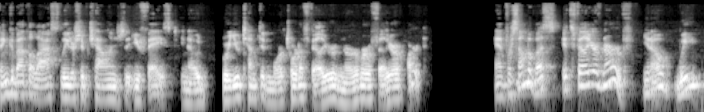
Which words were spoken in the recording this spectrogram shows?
think about the last leadership challenge that you faced. You know, were you tempted more toward a failure of nerve or a failure of heart? And for some of us, it's failure of nerve. You know, we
